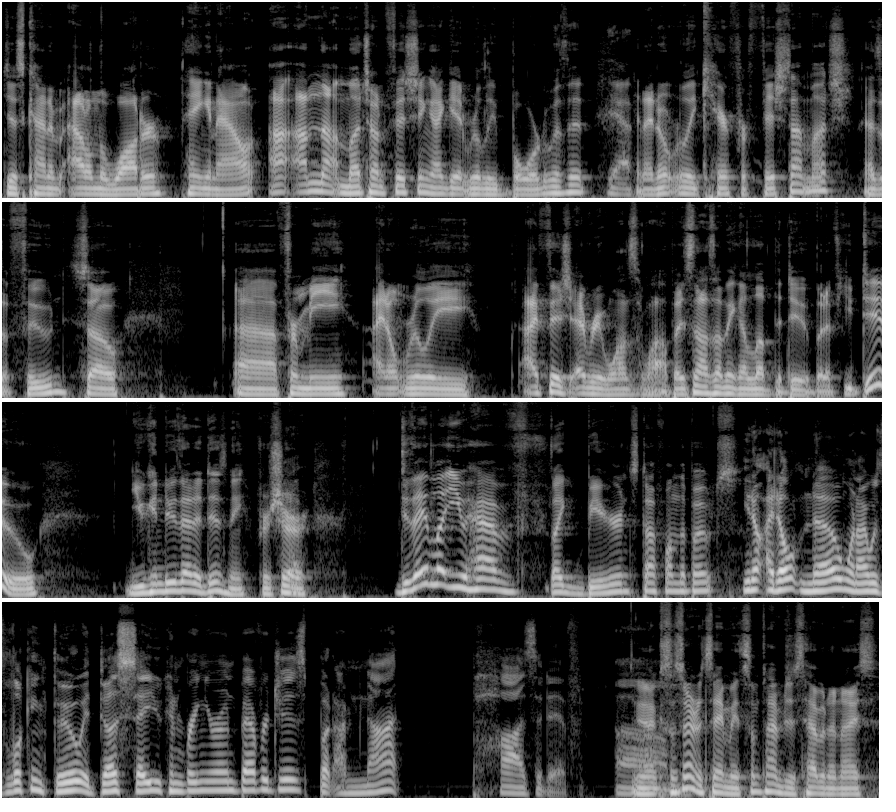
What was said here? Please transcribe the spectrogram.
just kind of out on the water hanging out. I, I'm not much on fishing. I get really bored with it. Yeah. And I don't really care for fish that much as a food. So uh, for me, I don't really. I fish every once in a while, but it's not something I love to do. But if you do, you can do that at Disney for sure. Do they let you have like beer and stuff on the boats? You know, I don't know. When I was looking through, it does say you can bring your own beverages, but I'm not positive. Uh, Yeah, because I started saying, mean, sometimes just having a nice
